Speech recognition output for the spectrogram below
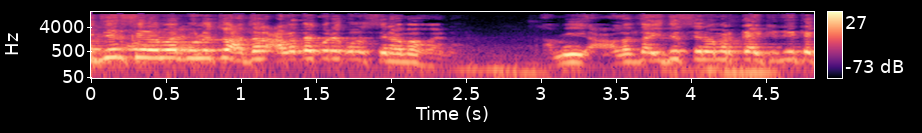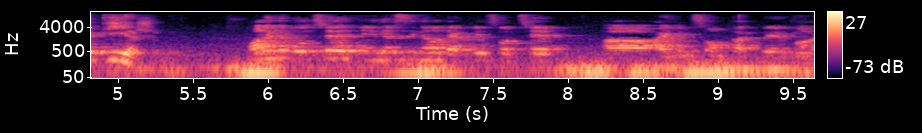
ঈদের সিনেমা বলে তো আদার আলাদা করে কোনো সিনেমা হয় না। আমি আলাদা ঈদের সিনেমার ক্রাইটেরিয়াটা কি আসলে? অনেকে বলছে ঈদের সিনেমা দেখলে হচ্ছে আইটেম সং থাকবে মার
